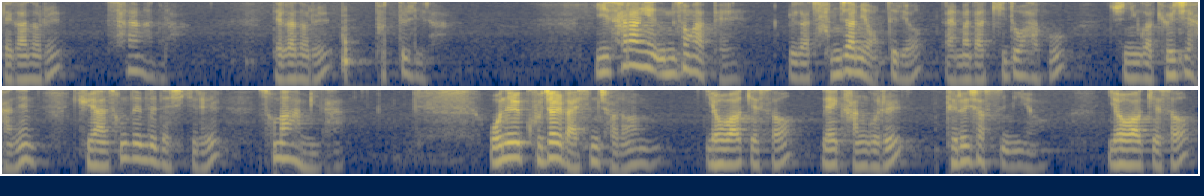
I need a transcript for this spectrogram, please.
내가 너를 사랑하노라. 내가 너를 붙들리라. 이 사랑의 음성 앞에 우리가 잠잠히 엎드려 날마다 기도하고 주님과 교제하는 귀한 성도님들 되시기를 소망합니다. 오늘 구절 말씀처럼 여호와께서 내 간구를 들으셨으며 여호와께서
